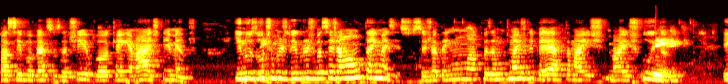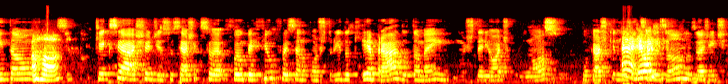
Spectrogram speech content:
passiva versus ativa, quem é mais, quem é menos. E nos Sim. últimos livros você já não tem mais isso. Você já tem uma coisa muito mais liberta, mais, mais fluida. Sim. Então, o que, que você acha disso? Você acha que é, foi um perfil que foi sendo construído, quebrado também, um estereótipo nosso? Porque acho que nos é, últimos anos a gente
